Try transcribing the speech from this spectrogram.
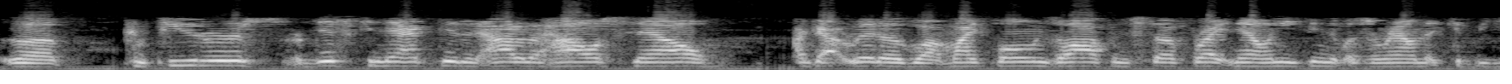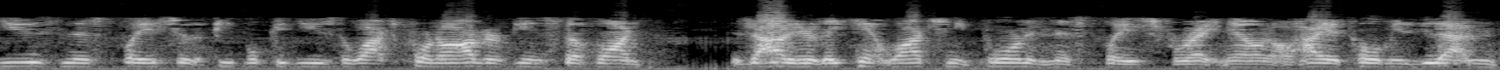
The computers are disconnected and out of the house now. I got rid of uh, my phone's off and stuff right now. Anything that was around that could be used in this place or that people could use to watch pornography and stuff on is out of here. They can't watch any porn in this place for right now. And Ahia told me to do that, and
